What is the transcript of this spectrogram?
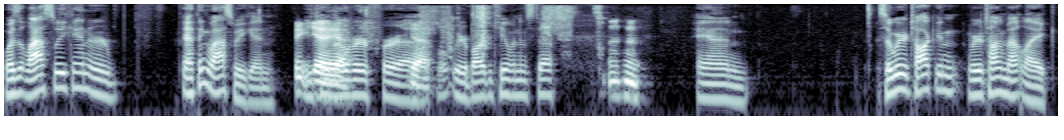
was it last weekend or I think last weekend you Yeah, came yeah. over for uh, Yeah. we were barbecuing and stuff, hmm and so we were talking we were talking about like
